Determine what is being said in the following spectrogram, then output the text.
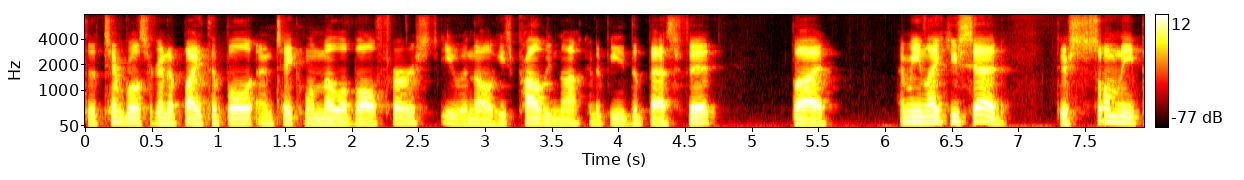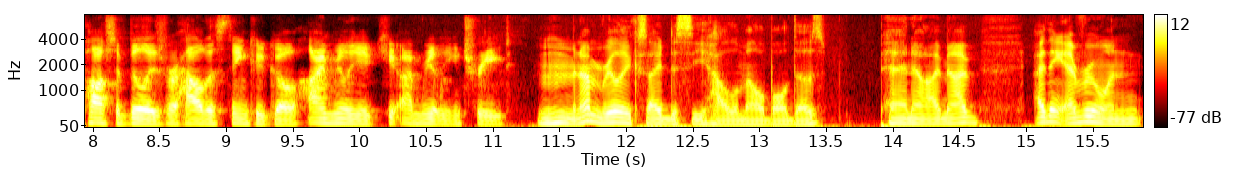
the Timberwolves are going to bite the bullet and take LaMelo Ball first, even though he's probably not going to be the best fit. But I mean, like you said, there's so many possibilities for how this thing could go. I'm really I'm really intrigued. hmm and i'm really excited to see how lamelo ball does pan out i mean i i think everyone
